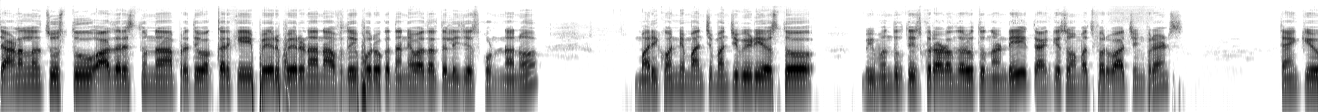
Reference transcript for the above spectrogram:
ఛానల్ను చూస్తూ ఆదరిస్తున్న ప్రతి ఒక్కరికి పేరు పేరున నా హృదయపూర్వక ధన్యవాదాలు తెలియజేసుకుంటున్నాను. మరికొన్ని మంచి మంచి వీడియోస్తో మీ ముందుకు తీసుకురావడం జరుగుతుందండి. Thank you so much for watching friends thank you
